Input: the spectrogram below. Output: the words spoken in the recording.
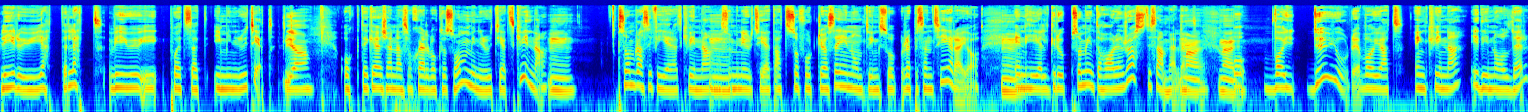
blir du ju jättelätt, vi är ju på ett sätt i minoritet. Ja. Och Det kan jag känna som själv också som minoritetskvinna. Mm. Som rasifierad kvinna, mm. som minoritet, att så fort jag säger någonting så representerar jag mm. en hel grupp som inte har en röst i samhället. Nej, nej. Och Vad du gjorde var ju att en kvinna i din ålder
